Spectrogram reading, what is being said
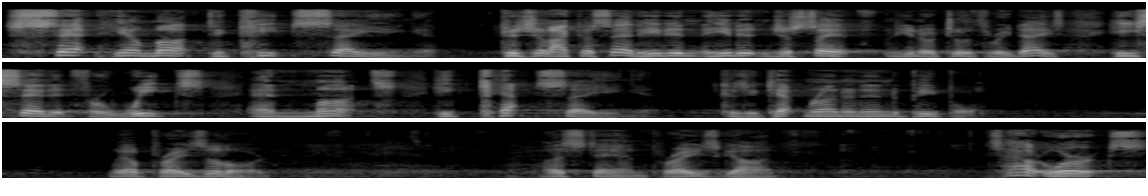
set him up to keep saying it. Because like I said, he didn't, he didn't just say it, you know, two or three days. He said it for weeks and months. He kept saying it because he kept running into people. Well, praise the Lord. Let's stand. Praise God. That's how it works.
